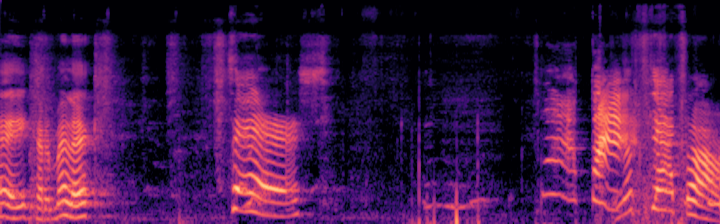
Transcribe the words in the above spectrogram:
Hej, Karmelek! Cześć! No tato!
